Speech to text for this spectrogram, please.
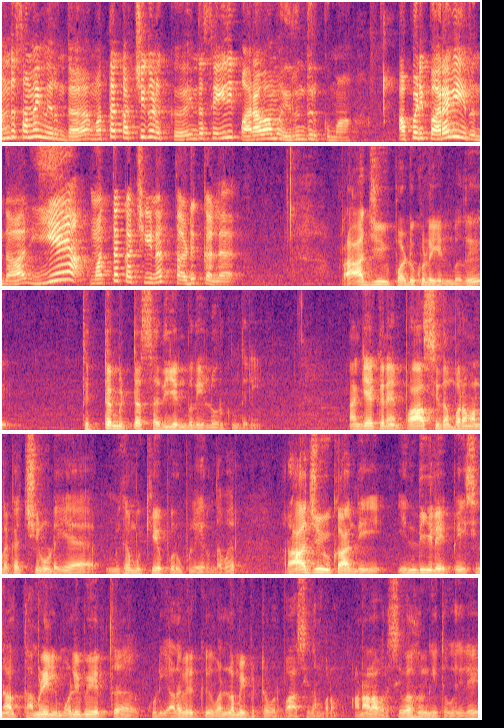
அந்த சமயம் இருந்த மத்த கட்சிகளுக்கு இந்த செய்தி பரவாம இருந்திருக்குமா? அப்படி பரவி இருந்தால் ஏன் மத்த கட்சியினர் தடுக்கல? ராஜீவ் படுகொலை என்பது திட்டமிட்ட சதி என்பது எல்லோருக்கும் தெரியும். நான் கேட்குறேன் பா. சிதம்பரம் அந்த கட்சியினுடைய மிக முக்கிய பொறுப்பில் இருந்தவர். ராஜீவ் காந்தி இந்தியிலே பேசினால் தமிழில் மொழிபெயர்த்தக்கூடிய அளவிற்கு வல்லமை பெற்ற ஒரு பா. சிதம்பரம். ஆனால் அவர் சிவகங்கை தொகுதியிலே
